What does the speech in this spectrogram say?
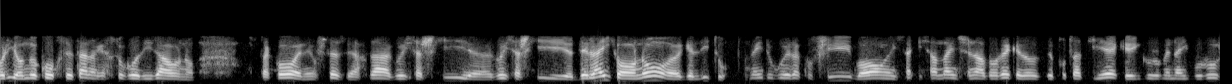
hori ondoko urtetan agertuko dira ono. Tako, ene ustez behar da, goizaski, goizaski delaik ono gelditu. Nahi dugu erakutsi, bon, izan dain senadorek edo deputatiek ingurumen nahi buruz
